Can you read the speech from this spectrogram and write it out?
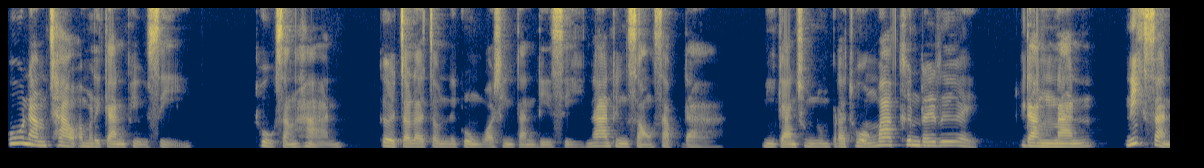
ผู้นำชาวอเมริกันผิวสี ถูกสังหาร เกิดจลาจลในกรุงวอชิงตันดีซีนานถึงสองสัปดาห์ มีการชุมนุมประท้วงมากขึ้นเรื่อยๆ ดังนั้น นิกสัน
